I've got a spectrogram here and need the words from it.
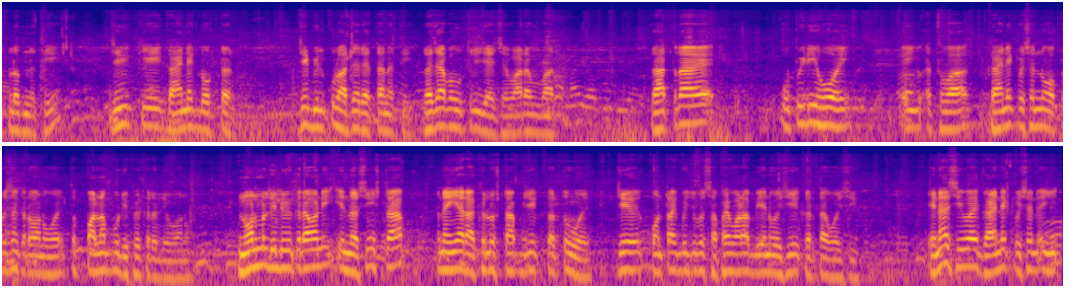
ઉપલબ્ધ નથી. જેવી કે ગાયનેક ડૉક્ટર જે બિલકુલ હાજર રહેતા નથી. રજા પર ઉતરી જાય છે વારંવાર. રાત્રે ઓપીડી હોય અથવા ગાયનેક પેશન્ટનું ઓપરેશન કરવાનું હોય, તો પાલનપુર રિફર કરી દેવાનું. નોર્મલ ડિલિવરી કરાવવાની, એ નર્સિંગ સ્ટાફ અને અહીંયા રાખેલો સ્ટાફ જે કરતો હોય, જે કોન્ટ્રાક્ટ ઉપર સફાઈવાળા બેન હોય છે, એ કરતા હોય છે. એના સિવાય ગાયનેક પેશન્ટ અહીં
